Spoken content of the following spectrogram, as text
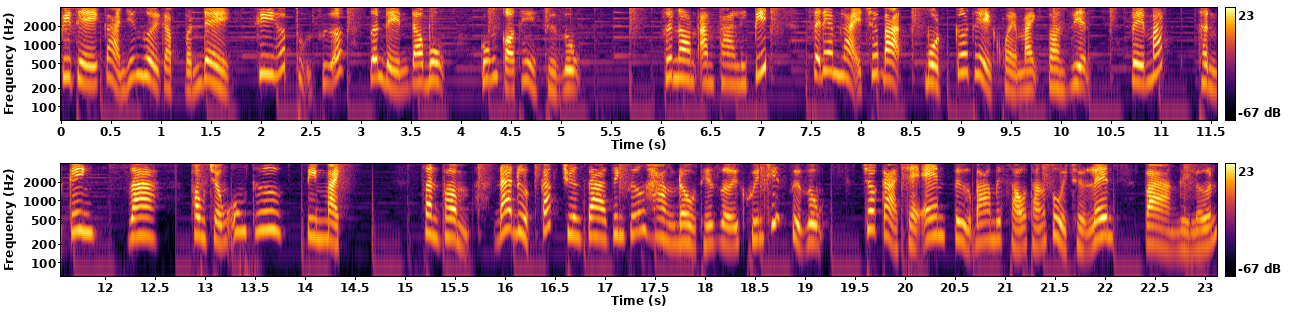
Vì thế cả những người gặp vấn đề khi hấp thụ sữa dẫn đến đau bụng cũng có thể sử dụng. Sữa non alpha lipid sẽ đem lại cho bạn một cơ thể khỏe mạnh toàn diện về mắt, thần kinh, da, phòng chống ung thư, tim mạch. Sản phẩm đã được các chuyên gia dinh dưỡng hàng đầu thế giới khuyến khích sử dụng cho cả trẻ em từ 36 tháng tuổi trở lên và người lớn.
